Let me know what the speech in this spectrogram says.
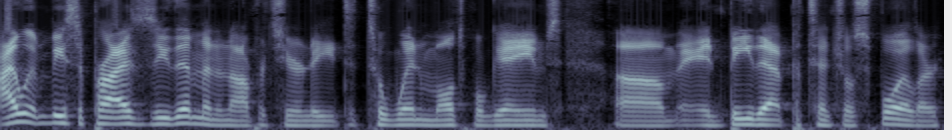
I wouldn't be surprised to see them in an opportunity to, to win multiple games um, and be that potential spoiler.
